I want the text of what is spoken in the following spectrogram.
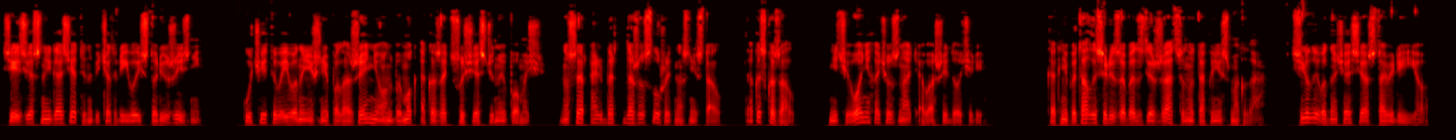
Все известные газеты напечатали его историю жизни. Учитывая его нынешнее положение, он бы мог оказать существенную помощь. Но сэр Альберт даже слушать нас не стал. Так и сказал. «Ничего не хочу знать о вашей дочери». Как ни пыталась Элизабет сдержаться, но так и не смогла. Силы в одночасье оставили ее.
